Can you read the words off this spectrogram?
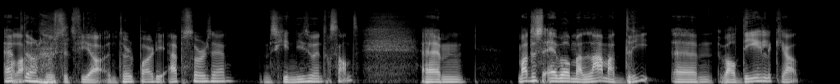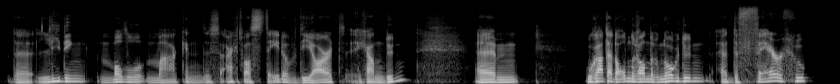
app Voilà, dan. moest het via een third-party app store zijn. Misschien niet zo interessant. Ehm, maar dus hij wil met Lama 3 ehm, wel degelijk ja, de leading model maken. Dus echt wat state of the art gaan doen. Ehm, hoe gaat hij dat onder andere nog doen? Eh, de FAIR groep,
